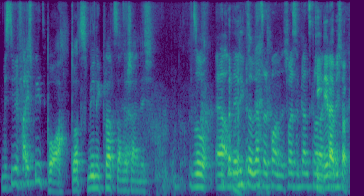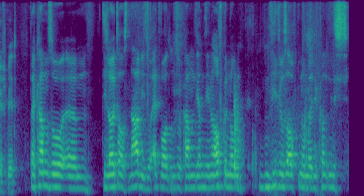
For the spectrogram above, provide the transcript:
Wisst ihr, wie Fai spielt? Boah, du hattest wenig Platz dann wahrscheinlich. So, ja, und der liegt so ganz weit vorne. Ich weiß noch ganz genau, Gegen den habe ich noch gespielt. da kamen so ähm, die Leute aus Navi, so Edward und so kamen, die haben den aufgenommen, Videos aufgenommen, weil die konnten nicht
